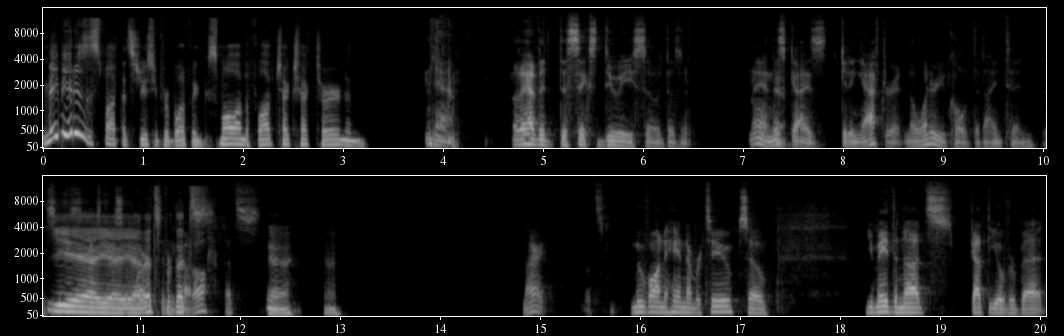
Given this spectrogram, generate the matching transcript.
Maybe it is a spot that's juicy for bluffing. Small on the flop, check check turn, and Yeah. Well, they have the, the six Dewey, so it doesn't. Man, this guy's getting after it. No wonder you call it the nine ten. Yeah, yeah, yeah, that's that's-. That's yeah, all right. Let's move on to hand number two. So you made the nuts, got the overbet.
